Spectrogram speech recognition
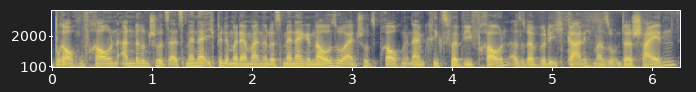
brauchen Frauen anderen Schutz als Männer? Ich bin immer der Meinung, dass Männer genauso einen Schutz brauchen in einem Kriegsfall wie Frauen. Also da würde ich gar nicht mal so unterscheiden.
